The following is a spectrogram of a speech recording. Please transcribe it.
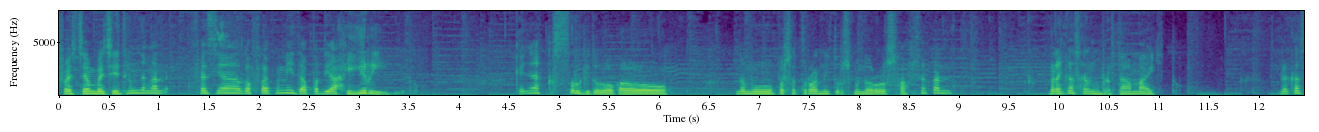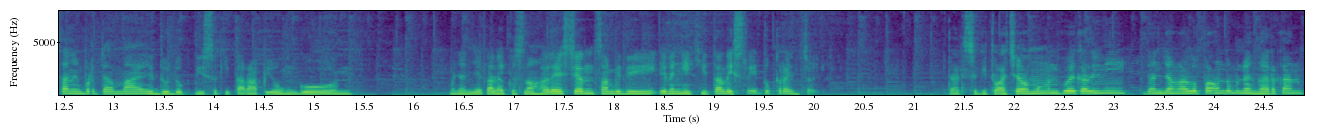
fansnya BC Dream dengan fansnya Love Live ini dapat diakhiri gitu. Kayaknya kesel gitu loh kalau lo nemu perseteruan ini terus menerus harusnya kan mereka saling berdamai gitu. Mereka saling berdamai duduk di sekitar api unggun menyanyikan lagu Snow Halation sambil diiringi kita listrik. Itu keren coy dari segitu aja omongan gue kali ini. Dan jangan lupa untuk mendengarkan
